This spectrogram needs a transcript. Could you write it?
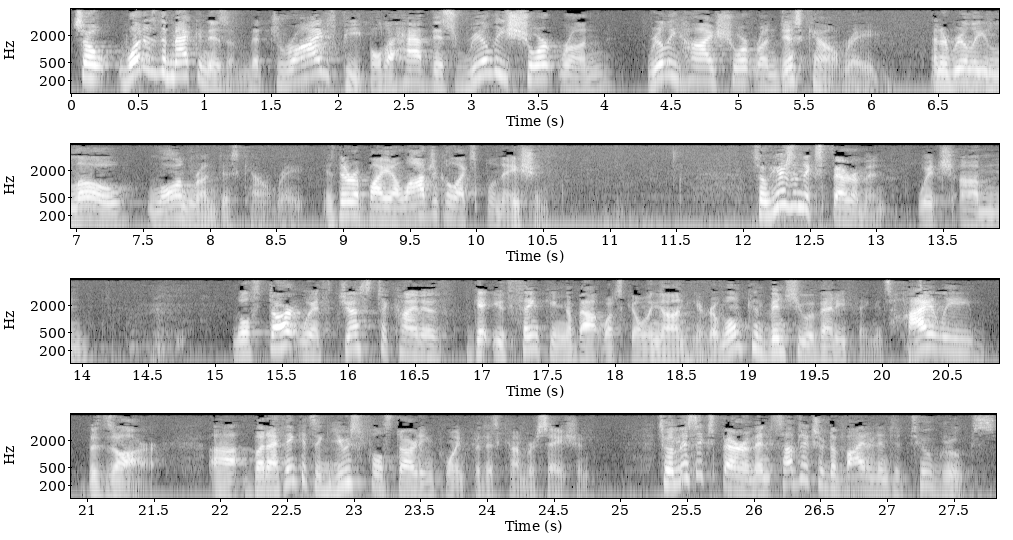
So, what is the mechanism that drives people to have this really short run, really high short run discount rate and a really low long run discount rate? Is there a biological explanation? So, here's an experiment which um, we'll start with just to kind of get you thinking about what's going on here. It won't convince you of anything. It's highly bizarre. Uh, but I think it's a useful starting point for this conversation. So in this experiment, subjects are divided into two groups.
